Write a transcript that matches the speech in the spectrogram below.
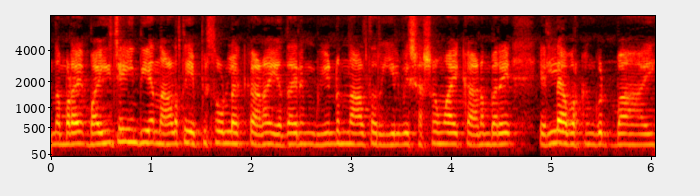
നമ്മുടെ വൈജയന്തിയെ നാളത്തെ എപ്പിസോഡിലേക്കാണ് ഏതായാലും വീണ്ടും നാളത്തെ റിയൽ വിശേഷമായി കാണും വരെ എല്ലാവർക്കും ഗുഡ് ബൈ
